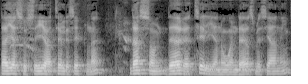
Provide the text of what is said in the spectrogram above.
der Jesus sier til disiplene dersom dere tilgir noen deres misgjerning,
